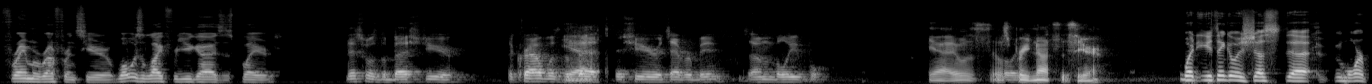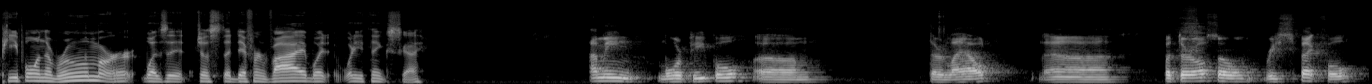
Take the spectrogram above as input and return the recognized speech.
frame of reference here. What was it like for you guys as players? this was the best year. The crowd was the Yeah. best this year it's ever been. It's unbelievable. yeah, it was it was pretty nuts this year. what do you think? It was just the more people in the room, or was it just a different vibe? What What do you think, Sky? I mean, more people. Um, they're loud, uh, but they're also respectful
